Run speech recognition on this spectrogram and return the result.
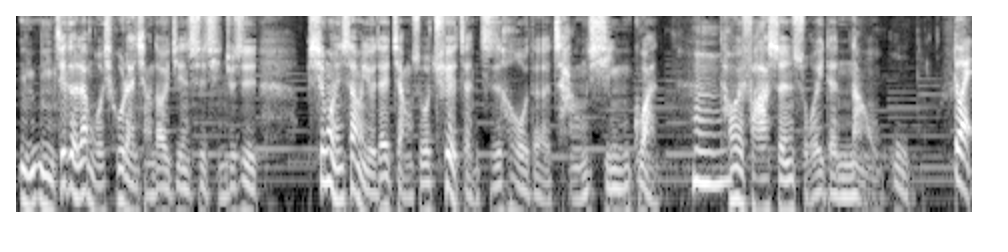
你你这个让我忽然想到一件事情，就是新闻上有在讲说，确诊之后的长新冠，嗯，它会发生所谓的脑雾。对，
